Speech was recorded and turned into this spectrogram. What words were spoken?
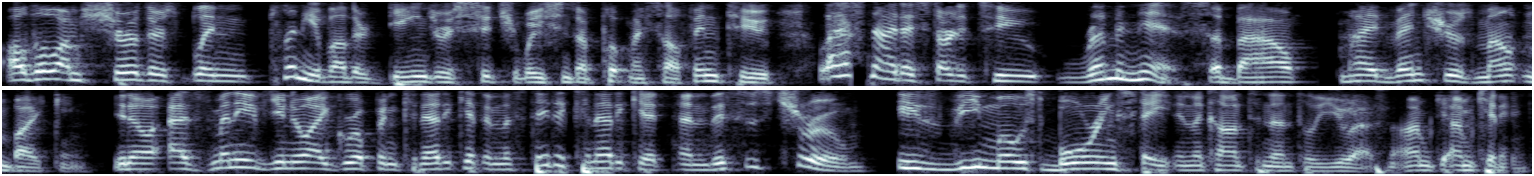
Although I'm sure there's been plenty of other dangerous situations I've put myself into, last night I started to reminisce about my adventures mountain biking. You know, as many of you know, I grew up in Connecticut, and the state of Connecticut, and this is true, is the most boring state in the continental U.S. I'm, I'm kidding.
